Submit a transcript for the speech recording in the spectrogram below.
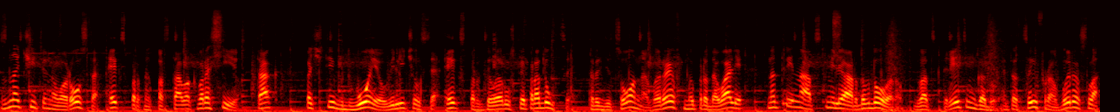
значительного роста экспортных поставок в Россию. Так, почти вдвое увеличился экспорт белорусской продукции. Традиционно в РФ мы продавали на 13 миллиардов долларов. В 2023 году эта цифра выросла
